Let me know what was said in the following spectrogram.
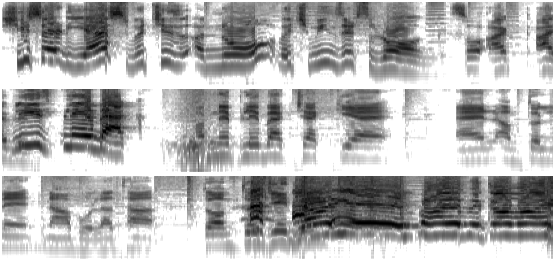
She said yes, which is a no, which means it's wrong. So I, I. Play back हमने प्लेबैक चेक किया है एंड अमतुल ने ना बोला था तो अमतुल जीत यार ये पाया बेका भाई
